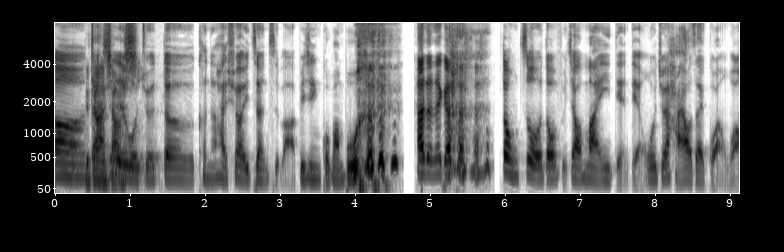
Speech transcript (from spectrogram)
嗯，但是我觉得可能还需要一阵子吧，毕竟国防部 他的那个 动作都比较慢一点点，我觉得还要再观望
